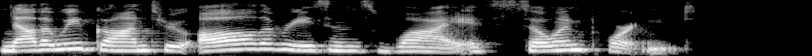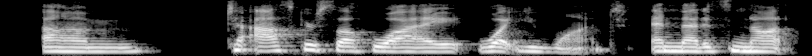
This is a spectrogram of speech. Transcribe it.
now that we've gone through all the reasons why it's so important um, to ask yourself why what you want and that it's not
